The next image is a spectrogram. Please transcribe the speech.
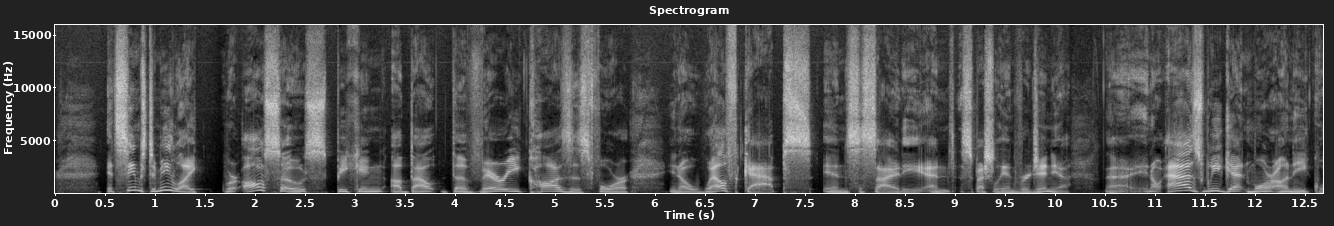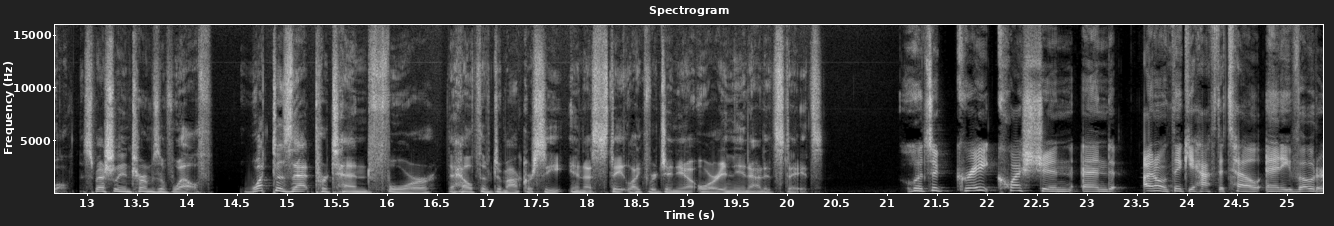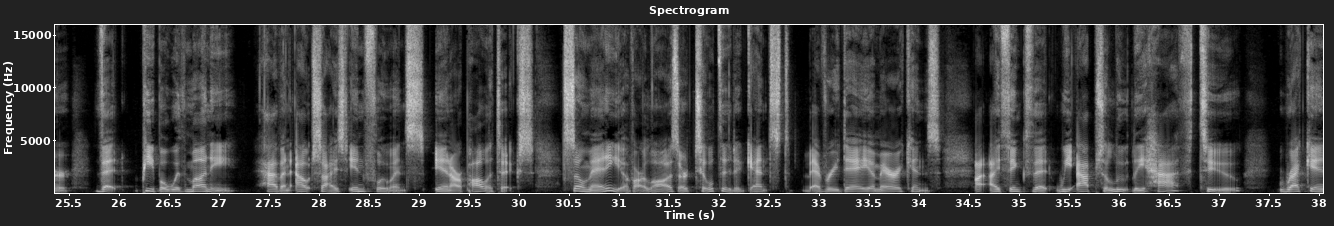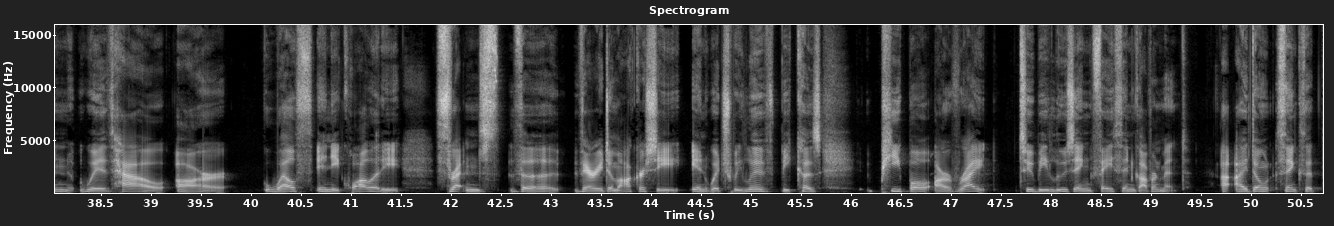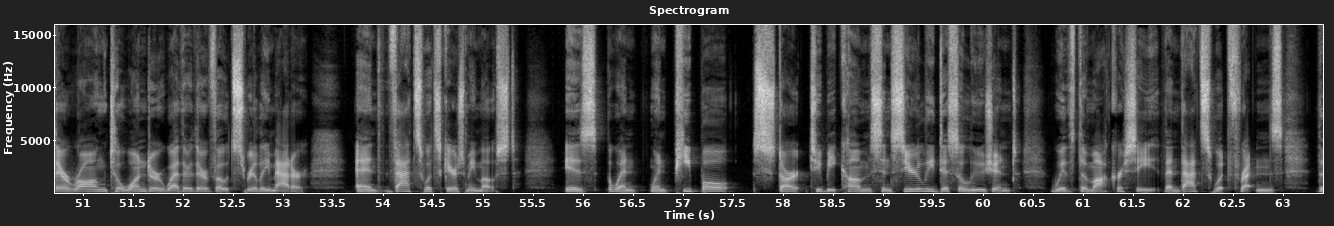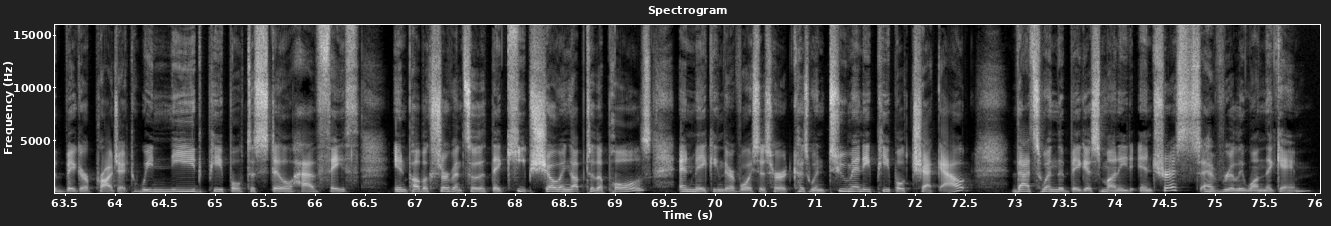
it seems to me like we're also speaking about the very causes for, you know, wealth gaps in society and especially in Virginia. Uh, you know, as we get more unequal, especially in terms of wealth, what does that portend for the health of democracy in a state like Virginia or in the United States? Well, it's a great question. And I don't think you have to tell any voter that people with money have an outsized influence in our politics. So many of our laws are tilted against everyday Americans. I, think that we absolutely have to reckon with how our wealth inequality threatens the very democracy in which we live because people are right to be losing faith in government. I don't think that they're wrong to wonder whether their votes really matter. And that's what scares me most is when when people start to become sincerely disillusioned with democracy, then that's what threatens the bigger project. We need people to still have faith in public servants so that they keep showing up to the polls and making their voices heard. Because when too many people check out, that's when the biggest moneyed interests have really won the game.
